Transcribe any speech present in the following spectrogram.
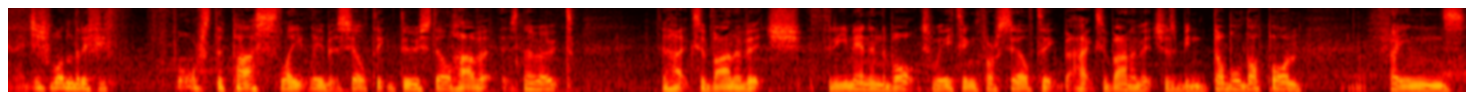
And I just wonder if he forced the pass slightly, but Celtic do still have it. It's now out to Haksabanovic. Three men in the box waiting for Celtic, but Haksabanovic has been doubled up on. Finds.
